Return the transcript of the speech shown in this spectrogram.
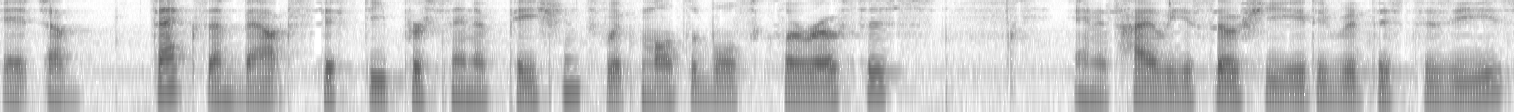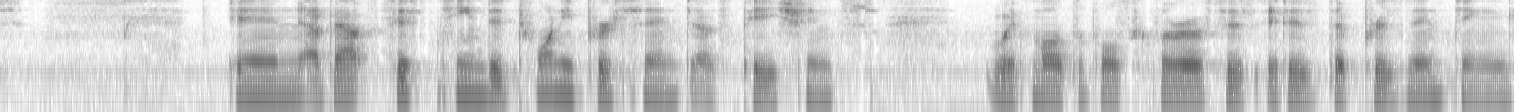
it affects about 50% of patients with multiple sclerosis and is highly associated with this disease. In about 15 to 20% of patients with multiple sclerosis, it is the presenting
